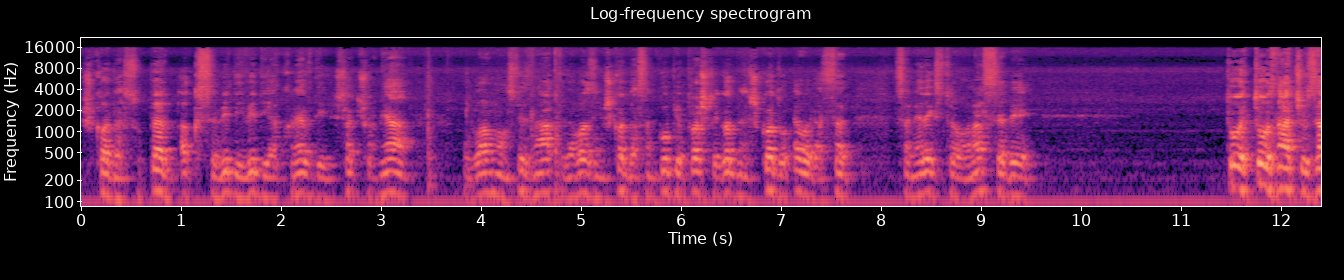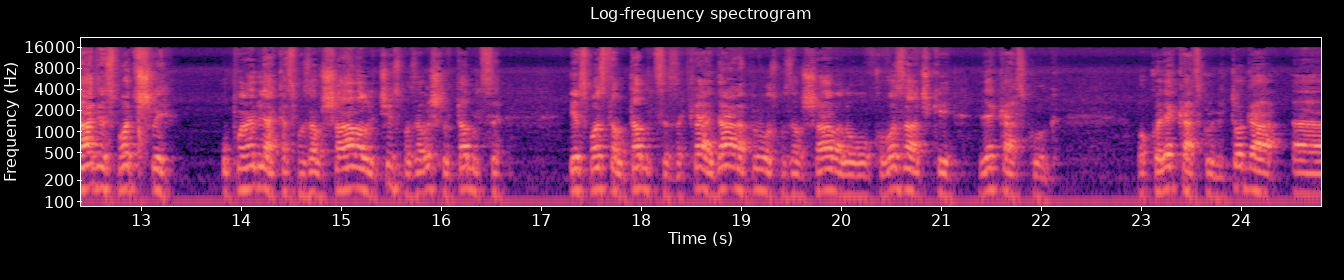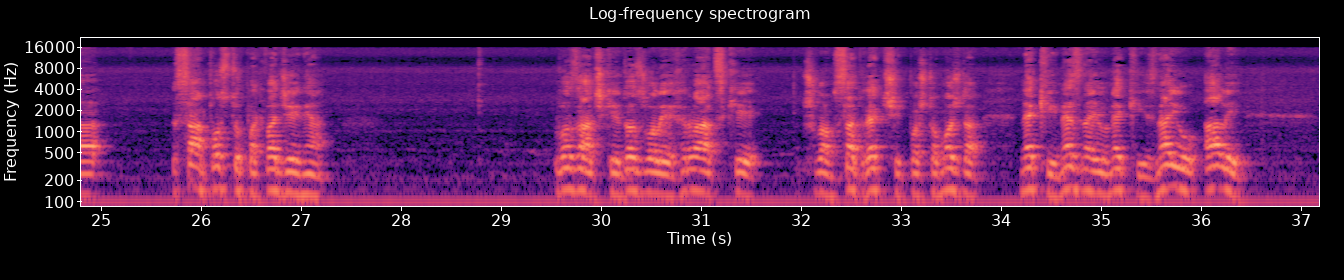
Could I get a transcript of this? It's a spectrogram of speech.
Škoda Superb, ako se vidi, vidi, ako ne vidi, šta ću vam ja, uglavnom svi znate da vozim Škoda, sam kupio prošle godine Škodu, evo ga sad, sam je registrovao na sebe. To je to, znači u Zagreb smo otišli u ponedjeljak kad smo završavali, čim smo završili tablice, jer smo ostali tablice za kraj dana, prvo smo završavali oko vozačke, ljekarskog, oko ljekarskog i toga, uh, sam postupak vađenja vozačke dozvole Hrvatske ću vam sad reći, pošto možda neki ne znaju, neki znaju, ali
